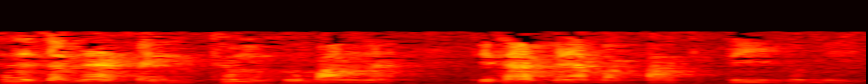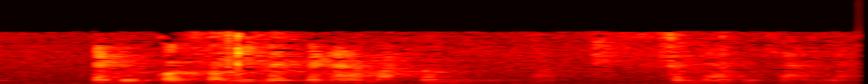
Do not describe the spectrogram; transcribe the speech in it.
ถ้าจะจำแนกเป็นเครื่องมือเครื่องบังน่ะ ที่ทำให้เป็นอาบัติปาจิตีก็มี แต่ทุกกฎก็มีไม่เป็นอาบัติก็มีครับจะแนกเป็นสามอย่าง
